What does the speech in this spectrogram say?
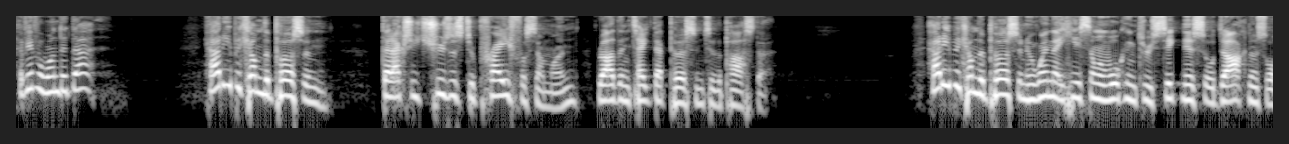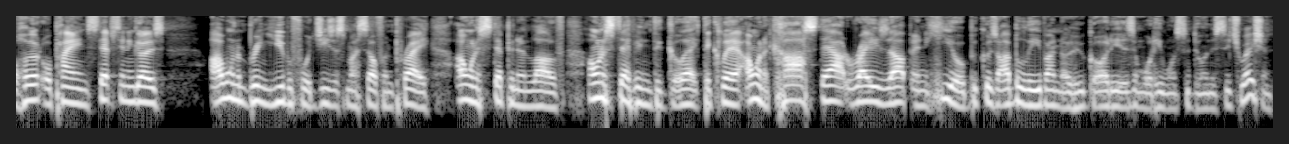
Have you ever wondered that? How do you become the person that actually chooses to pray for someone rather than take that person to the pastor? How do you become the person who, when they hear someone walking through sickness or darkness or hurt or pain, steps in and goes, I want to bring you before Jesus myself and pray. I want to step in and love. I want to step in, declare, declare. I want to cast out, raise up, and heal because I believe I know who God is and what He wants to do in this situation.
